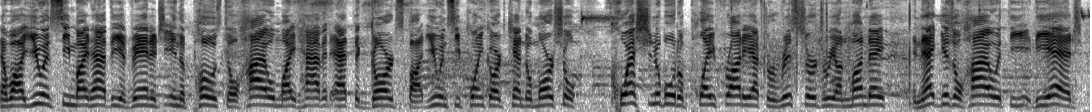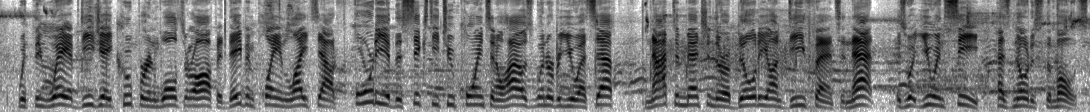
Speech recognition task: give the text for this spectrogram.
Now, while UNC might have the advantage in the post, Ohio might have it at the guard spot. UNC point guard Kendall Marshall questionable to play Friday after wrist surgery on Monday, and that gives Ohio at the, the edge with the way of DJ Cooper and Walter Offutt. They've been playing lights out. 40 of the 62 points in Ohio's win over USF, not to mention their ability on defense, and that is what UNC has noticed the most.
